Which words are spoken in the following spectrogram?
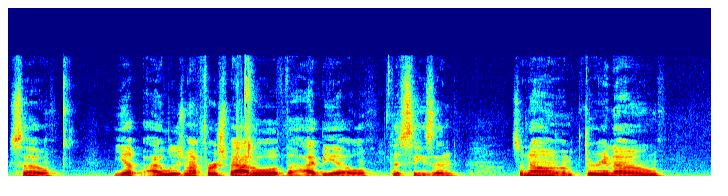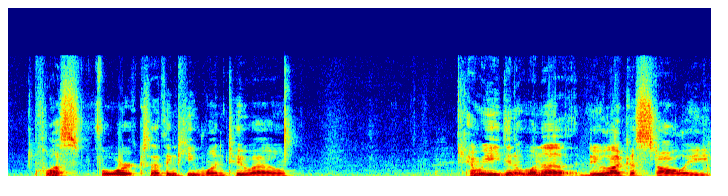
So, Yep, I lose my first battle of the IBL this season. So now I'm 3 and 0 plus 4 because I think he won 2 0. And we didn't want to do like a stally.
